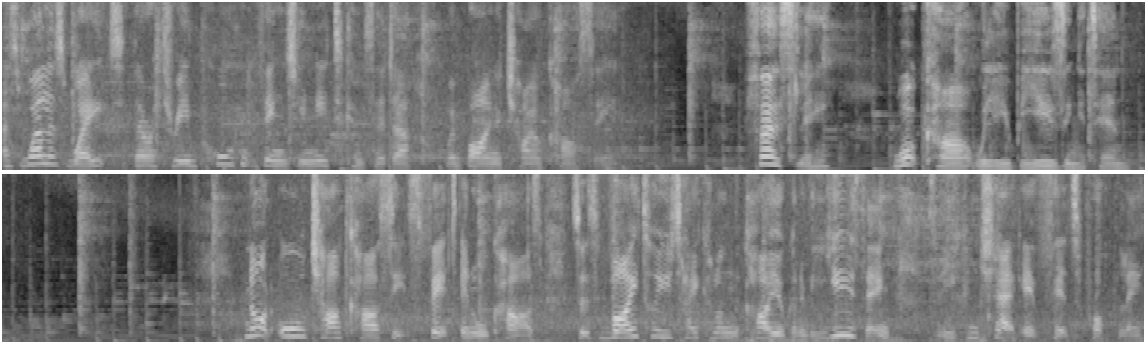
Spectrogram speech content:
As well as weight, there are three important things you need to consider when buying a child car seat. Firstly, what car will you be using it in? Not all child car seats fit in all cars, so it's vital you take along the car you're going to be using so that you can check it fits properly.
